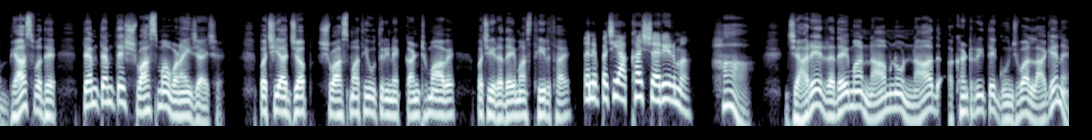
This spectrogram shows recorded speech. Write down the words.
અભ્યાસ વધે તેમ તેમ તે શ્વાસમાં વણાઈ જાય છે. પછી આ જપ શ્વાસમાંથી ઉતરીને કંઠમાં આવે પછી હૃદયમાં સ્થિર થાય. અને પછી આખા શરીરમાં. હા જ્યારે હૃદયમાં નામનો નાદ અખંડ રીતે ગુંજવા લાગે ને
